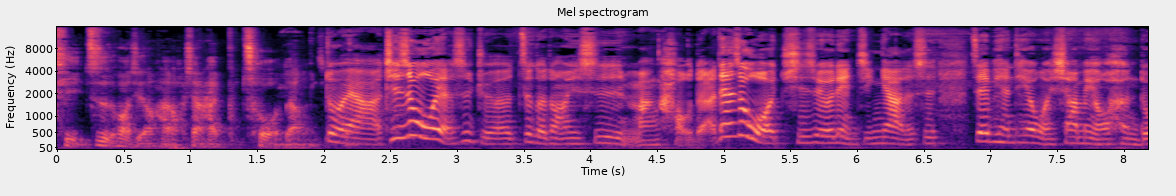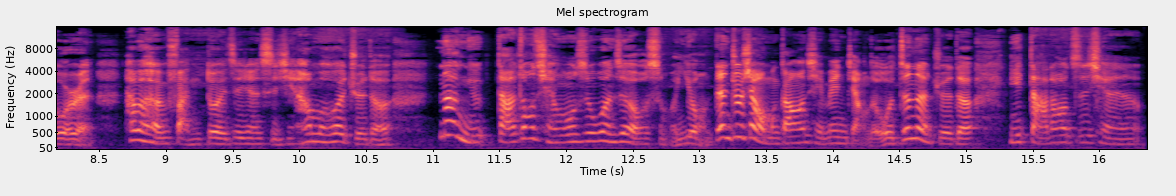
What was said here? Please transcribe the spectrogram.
体制的话，其实好像还不错这样子。对啊，其实我也是觉得这个东西是蛮好的啊，但是我其实有点惊讶的是，这篇贴文下面有很多人，他们很反对这件事情，他们会觉得，那你打到前公司问这有什么用？但就像我们刚刚前面讲的，我真的觉得你打到之前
